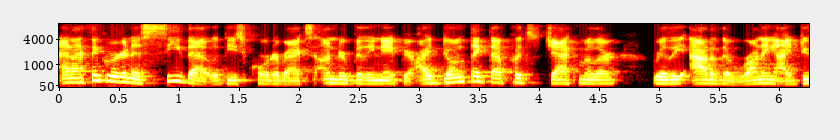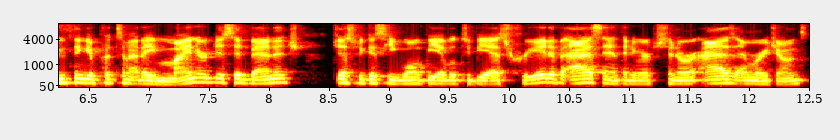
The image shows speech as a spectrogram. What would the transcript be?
And I think we're going to see that with these quarterbacks under Billy Napier. I don't think that puts Jack Miller really out of the running. I do think it puts him at a minor disadvantage just because he won't be able to be as creative as Anthony Richardson or as Emory Jones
